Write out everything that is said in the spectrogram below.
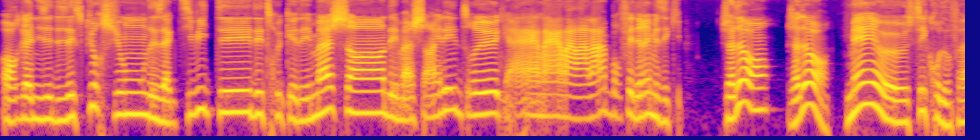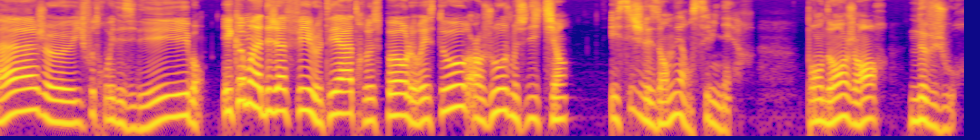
organiser des excursions, des activités, des trucs et des machins, des machins et des trucs, ah, pour fédérer mes équipes. J'adore, hein, j'adore. Mais euh, c'est chronophage, euh, il faut trouver des idées, bon. Et comme on a déjà fait le théâtre, le sport, le resto, un jour je me suis dit, tiens, et si je les emmenais en séminaire? Pendant genre 9 jours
